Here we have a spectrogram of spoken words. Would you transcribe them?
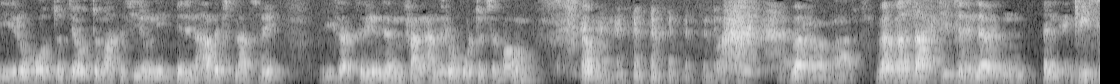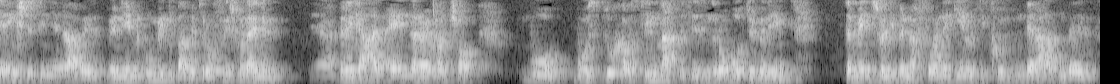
die Roboter und die Automatisierung nimmt mir den Arbeitsplatz weg. Wie gesagt, sie dann fangen an, Roboter zu bauen. Ähm, was, sagt ihr zu den Leuten? Weil gewisse Ängste sind ja da, weil wenn jemand unmittelbar betroffen ist von einem ja. Regaleinräumer-Job, wo, wo es durchaus Sinn macht, dass es ein Roboter übernimmt, der Mensch soll lieber nach vorne gehen und die Kunden beraten, weil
